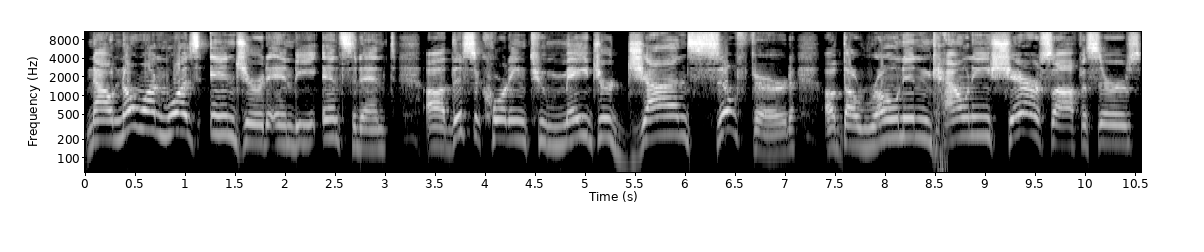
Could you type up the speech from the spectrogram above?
Now, no one was injured in the incident. Uh, this, according to Major John Silford of the Rowan County Sheriff's Officers.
